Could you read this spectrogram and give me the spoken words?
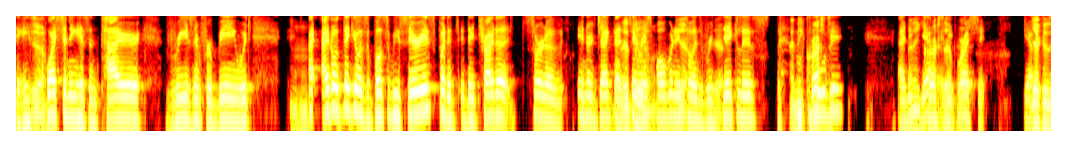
Like he's Yeah. questioning his entire reason for being, which Mhm. I, I don't think it was supposed to be serious, but it, they try to sort of interject that They do, serious moment yeah, into a yeah. ridiculous and he crushed movie. it. And, And he, he yeah, crushed and he that part. crushed it. Yep. Yeah, because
